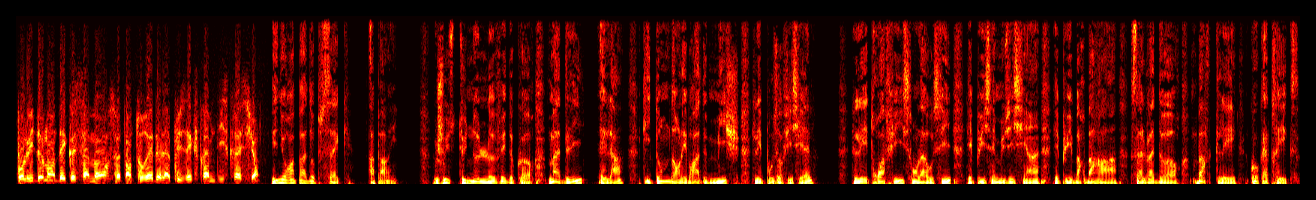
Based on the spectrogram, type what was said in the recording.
pour lui demander que sa mort soit entourée de la plus extrême discrétion. Il n'y aura pas d'obsèques à Paris. Juste une levée de corps. Madly est là, qui tombe dans les bras de Mich, l'épouse officielle. Les trois filles sont là aussi, et puis ses musiciens, et puis Barbara, Salvador, Barclay, Cocatrix.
